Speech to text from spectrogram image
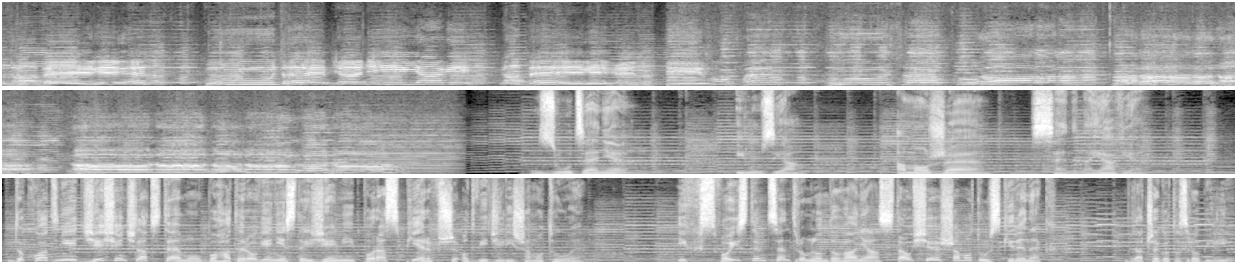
la voudrait bien y aller, la mon frère, pourra la la la la la la la la la la la Złudzenie? Iluzja? A może sen na jawie? Dokładnie 10 lat temu bohaterowie nie z tej ziemi po raz pierwszy odwiedzili Szamotuły. Ich swoistym centrum lądowania stał się szamotulski rynek. Dlaczego to zrobili?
